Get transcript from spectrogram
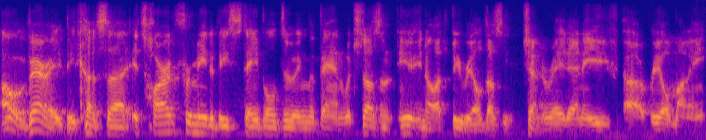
Oh, very, because uh, it's hard for me to be stable doing the band, which doesn't, you know, let's be real, doesn't generate any uh, real money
